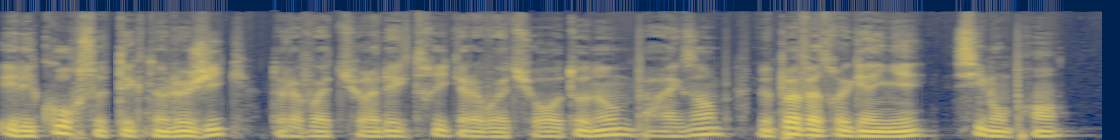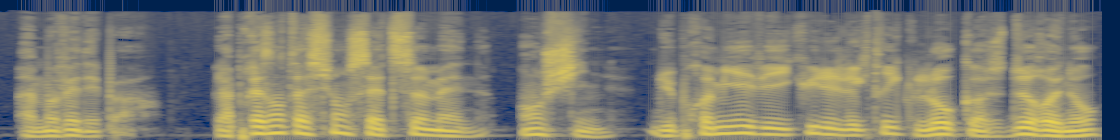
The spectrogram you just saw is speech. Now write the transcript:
et les courses technologiques, de la voiture électrique à la voiture autonome par exemple, ne peuvent être gagnées si l'on prend un mauvais départ. La présentation cette semaine en Chine du premier véhicule électrique low cost de Renault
